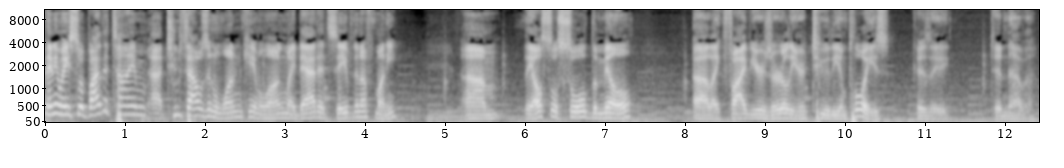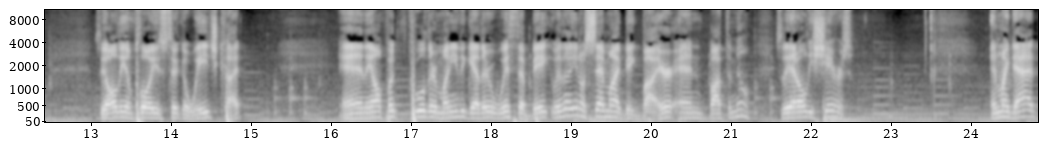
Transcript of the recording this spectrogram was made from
Anyway, so by the time uh, 2001 came along, my dad had saved enough money. Um, they also sold the mill uh, like five years earlier to the employees because they didn't have a. So all the employees took a wage cut, and they all put pooled their money together with a big, with a you know semi big buyer and bought the mill. So they had all these shares. And my dad,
